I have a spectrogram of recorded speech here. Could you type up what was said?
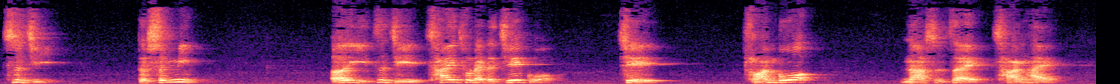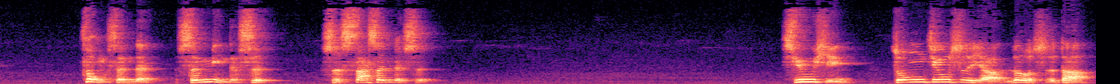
自己的生命。而以自己猜出来的结果去传播，那是在残害众生的生命的事，是杀生的事。修行终究是要落实到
